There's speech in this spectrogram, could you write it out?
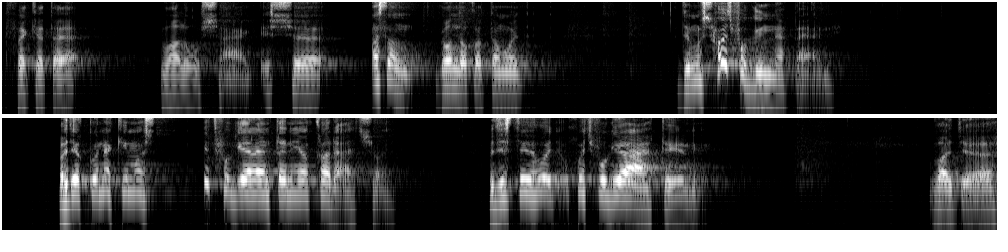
fekete valóság. És azon gondolkodtam, hogy de most hogy fog ünnepelni? Vagy akkor neki most mit fog jelenteni a karácsony? Hogy ezt ő hogy, hogy fogja átélni? Vagy uh,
